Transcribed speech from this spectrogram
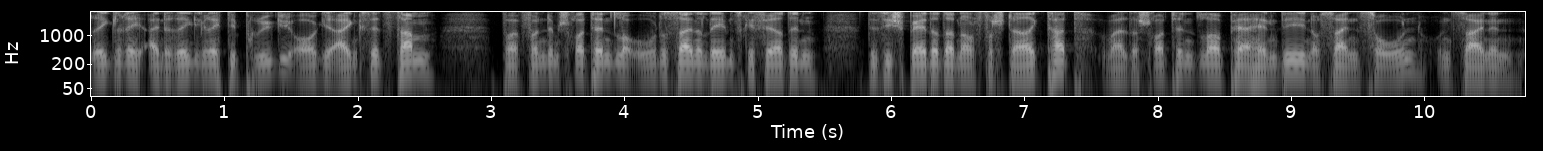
regelrecht, eine regelrechte Prügelorgie eingesetzt haben von dem Schrotthändler oder seiner Lebensgefährtin, die sich später dann noch verstärkt hat, weil der Schrotthändler per Handy noch seinen Sohn und seinen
